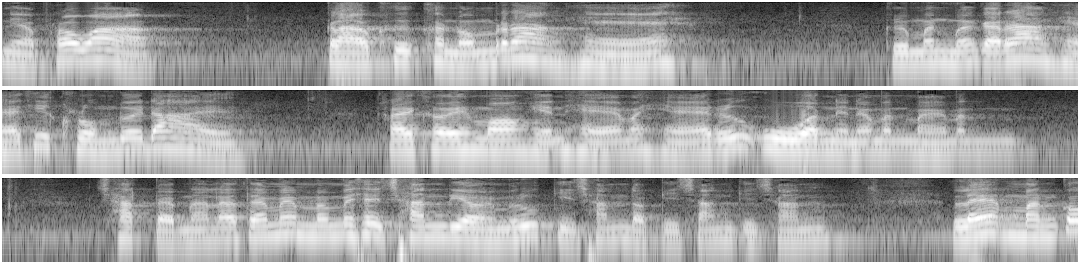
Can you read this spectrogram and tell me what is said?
เนี่ยเพราะว่ากล่าวคือขนมร่างแห คือมันเหมือนกับร่างแหที่คลุมด้วยได้ ใครเคยมองเห็นแหมาแหหรืออวนเนี่ยนะมันหมายมัน ชัดแบบนั้นแล้ว แต่ไม่มันไม่ใช่ชั้นเดียวไม่รู้กี่ชั้นดอกกี่ชั้นกี่ชั้น และมันก็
